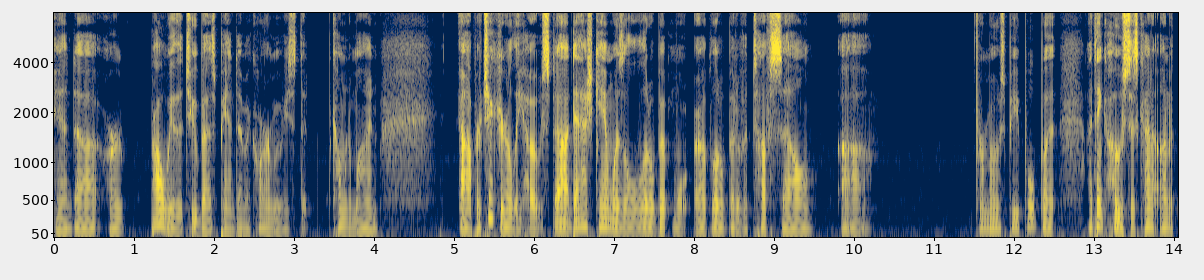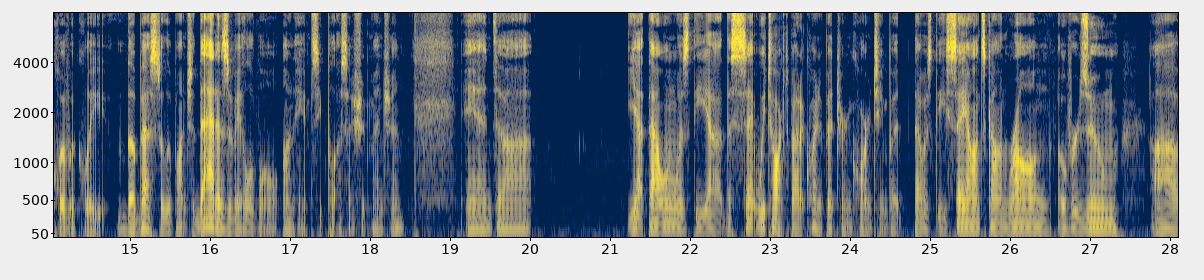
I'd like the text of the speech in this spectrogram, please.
and uh, are probably the two best pandemic horror movies that come to mind. Uh, particularly Host. Uh, Dashcam was a little bit more, a little bit of a tough sell uh, for most people, but I think Host is kind of unequivocally the best of the bunch. That is available on AMC Plus, I should mention, and uh, yeah, that one was the uh, the set. We talked about it quite a bit during quarantine, but that was the Seance Gone Wrong over Zoom. Uh,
